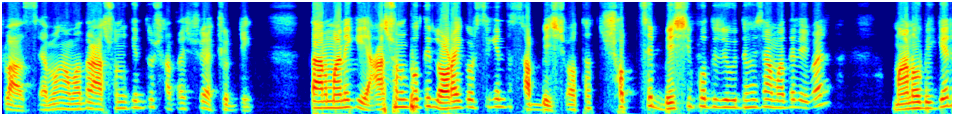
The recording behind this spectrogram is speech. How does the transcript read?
প্লাস এবং আমাদের আসন কিন্তু ২৭৬১। তার মানে কি আসন প্রতি লড়াই করছে কিন্তু ২৬ অর্থাৎ সবচেয়ে বেশি প্রতিযোগিতা হয়েছে আমাদের এবার মানবিকের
